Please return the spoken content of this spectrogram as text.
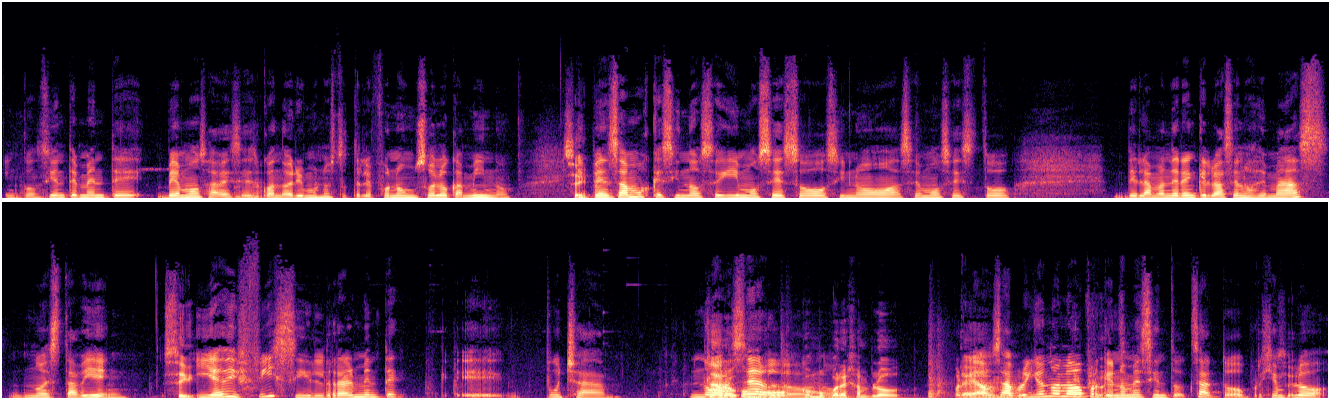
inconscientemente, vemos a veces cuando abrimos nuestro teléfono un solo camino. Sí. Y pensamos que si no seguimos eso o si no hacemos esto de la manera en que lo hacen los demás, no está bien. Sí. Y es difícil realmente, eh, pucha, no claro, hacerlo. como, como ¿no? por ejemplo... Porque, o sea, em, yo no lo hago porque no me siento exacto. Por ejemplo,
